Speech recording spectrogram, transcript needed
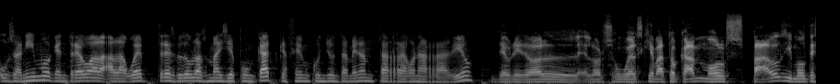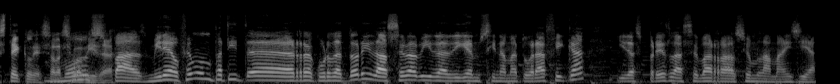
us animo que entreu a la, a la web www.magia.cat que fem conjuntament amb Tarragona Ràdio. déu nhi l'Orson Welles que va tocar molts pals i moltes tecles a la seva Molts vida. pals. Mireu, fem un petit eh, recordatori de la seva vida, diguem, cinematogràfica i després la seva relació amb la màgia.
